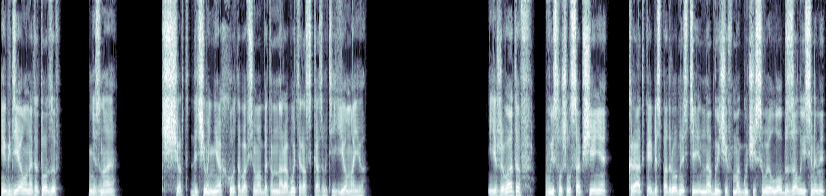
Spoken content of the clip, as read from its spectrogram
И где он, этот отзыв? Не знаю. Черт, до чего неохота обо всем об этом на работе рассказывать, ё-моё. Ежеватов выслушал сообщение, краткое, без подробностей, набычив могучий свой лоб с залысинами,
